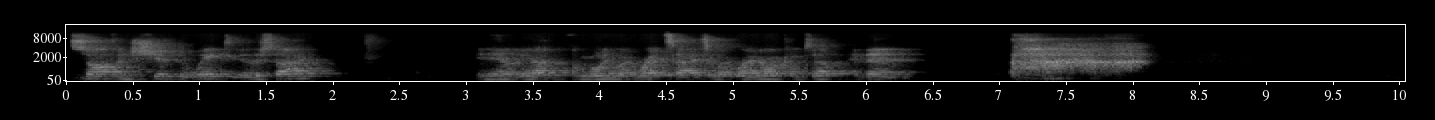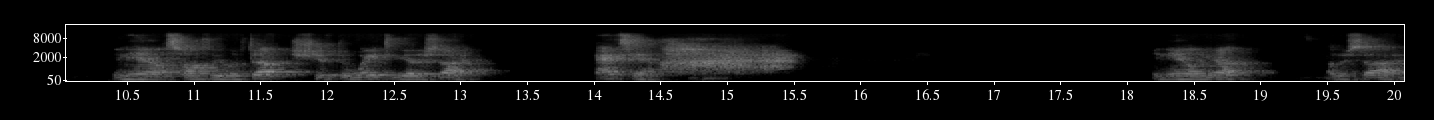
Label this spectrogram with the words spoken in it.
soften, shift the weight to the other side. Inhaling up. I'm going to my right side, so my right arm comes up, and then Inhale, softly lift up, shift the weight to the other side. Exhale. Inhaling up, other side.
